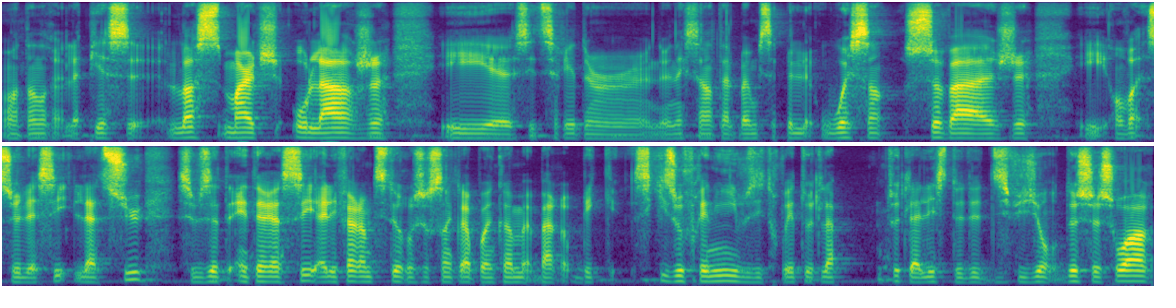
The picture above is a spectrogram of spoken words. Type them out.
On va entendre la pièce Lost March au large et euh, c'est tiré d'un excellent album qui s'appelle Ouessant Sauvage et on va se laisser là-dessus. Si vous êtes intéressé, allez faire un petit tour sur sansclair.com schizophrénie, vous y trouvez toute la toute la liste de diffusion de ce soir,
